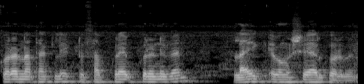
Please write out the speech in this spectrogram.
করা না থাকলে একটু সাবস্ক্রাইব করে নেবেন, লাইক এবং শেয়ার করবেন।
